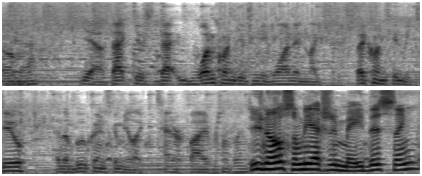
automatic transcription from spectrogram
um, Yeah. yeah. that gives that one coin gives me one and like red coins give me two and then blue coins give me like ten or five or something. Did you know somebody actually made this thing?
